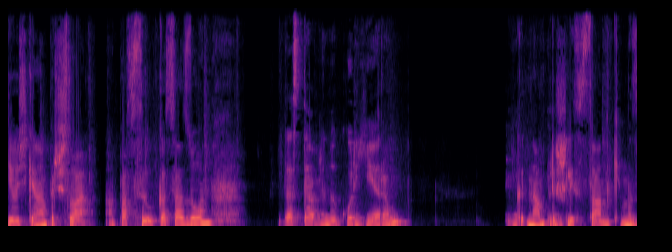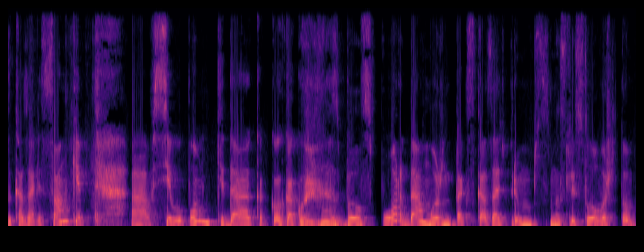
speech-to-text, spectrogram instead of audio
Девочки, нам пришла посылка с Озон. Доставлена курьером. К нам пришли санки. Мы заказали санки. А, все вы помните, да, какой, какой у нас был спор, да, можно так сказать в прямом смысле слова, что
